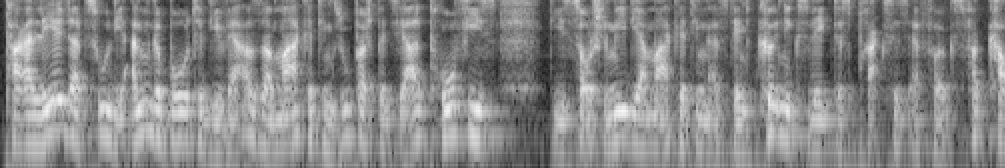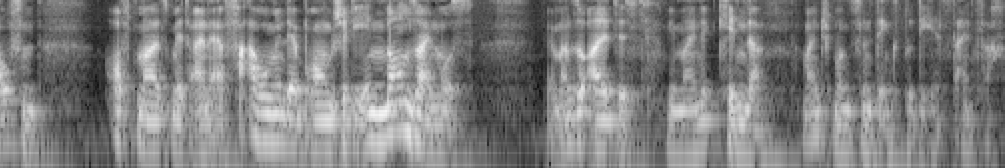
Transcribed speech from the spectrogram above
parallel dazu die Angebote diverser Marketing-Super-Spezialprofis, die Social Media Marketing als den Königsweg des Praxiserfolgs verkaufen. Oftmals mit einer Erfahrung in der Branche, die enorm sein muss, wenn man so alt ist wie meine Kinder. Mein Schmunzeln denkst du dir jetzt einfach.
